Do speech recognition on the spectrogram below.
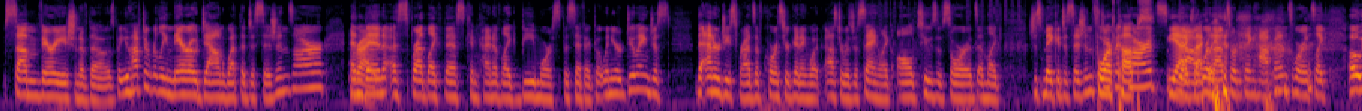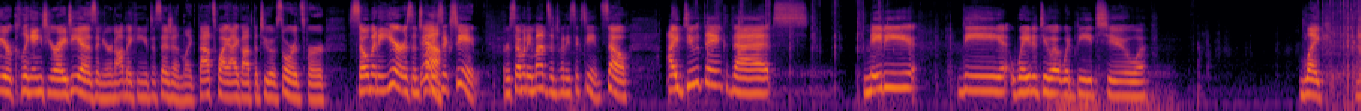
some variation of those. But you have to really narrow down what the decisions are. And Right. then a spread like this can kind of like be more specific. But when you're doing just the energy spreads, of course, you're getting what Esther was just saying, like all twos of swords and like just make a decision. Four of cups. Cards. Yeah, exactly. Where that sort of thing happens, where it's like, oh, you're clinging to your ideas and you're not making a decision. Like that's why I got the two of swords for so many years in Yeah. 2016 or so many months in 2016. So I do think that maybe the way to do it would be to like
